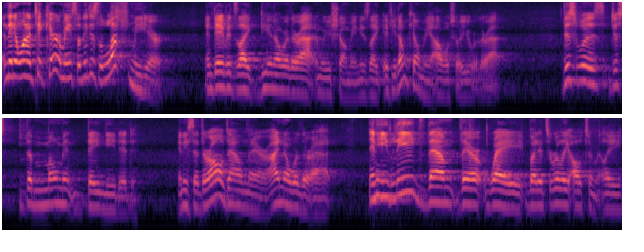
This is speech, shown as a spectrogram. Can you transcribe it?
and they didn't want to take care of me, so they just left me here. And David's like, Do you know where they're at? And will you show me? And he's like, If you don't kill me, I will show you where they're at. This was just the moment they needed. And he said, They're all down there. I know where they're at. And he leads them their way, but it's really ultimately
